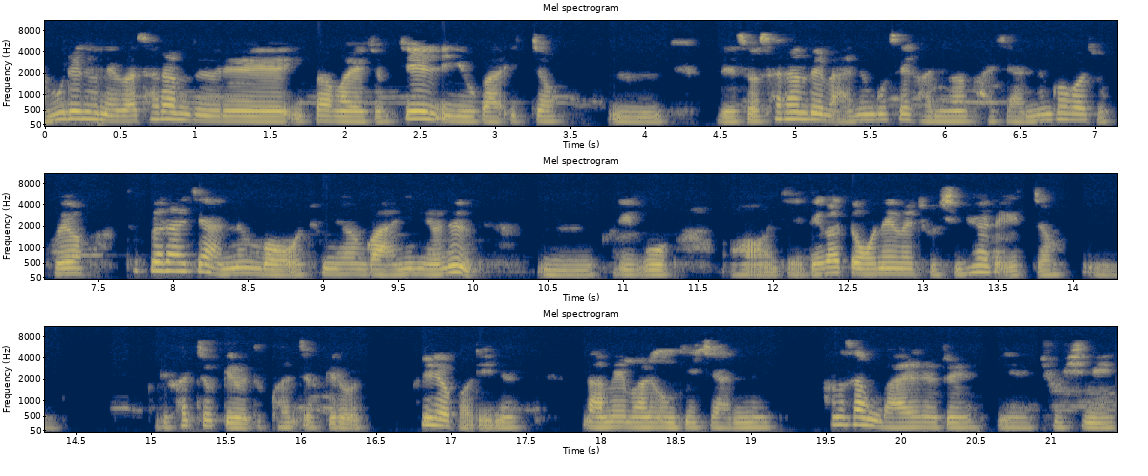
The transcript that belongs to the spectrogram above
아무래도 내가 사람들의 입방아에 좀 찔 이유가 있죠. 음, 그래서 사람들 많은 곳에 가능한 가지 않는 거가 좋고요. 특별하지 않는 뭐 중요한 거 아니면은, 음, 그리고, 어, 이제 내가 또 언행을 조심해야 되겠죠. 음, 그리고 한쪽 귀로 듣고 한쪽 귀로 흘려버리는, 남의 말 옮기지 않는, 항상 말을 예, 조심히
